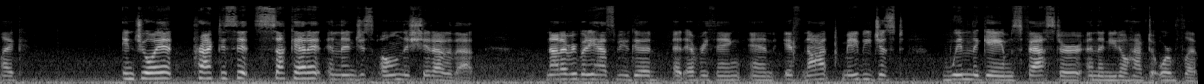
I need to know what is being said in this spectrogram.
Like enjoy it, practice it, suck at it, and then just own the shit out of that. Not everybody has to be good at everything, and if not, maybe just win the games faster, and then you don't have to orb flip.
